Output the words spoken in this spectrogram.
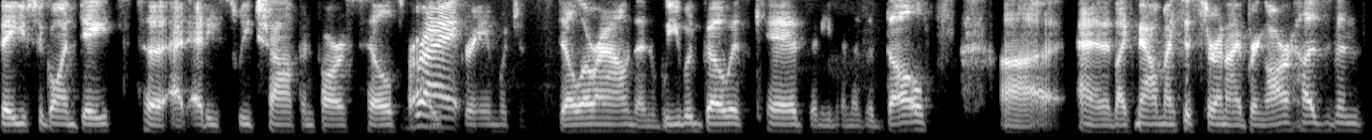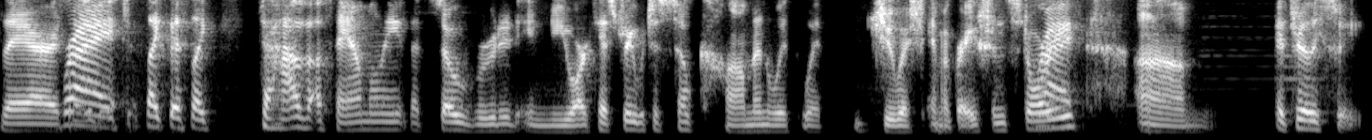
They used to go on dates to at Eddie's Sweet Shop in Forest Hills for Right. ice cream, which is still around, and we would go as kids and even as adults. Uh, and like now, my sister and I bring our husbands there. So Right. it's just like this, like to have a family that's so rooted in New York history, which is so common with with Jewish immigration stories. Um, It's really sweet.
